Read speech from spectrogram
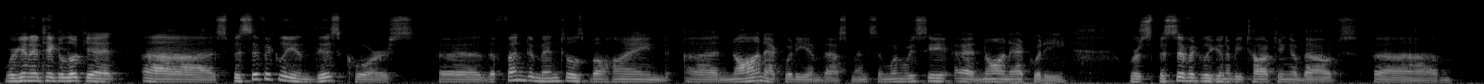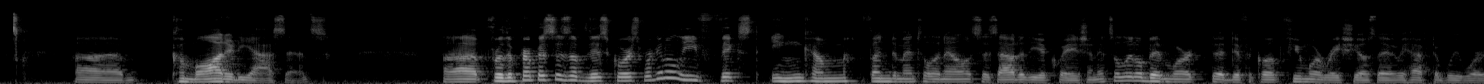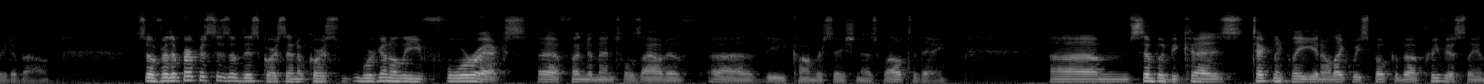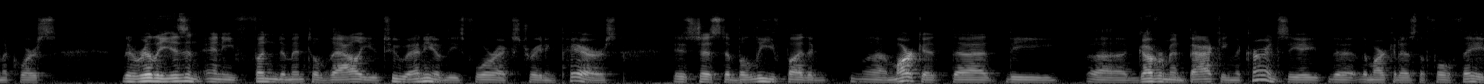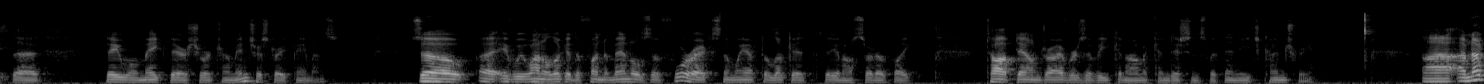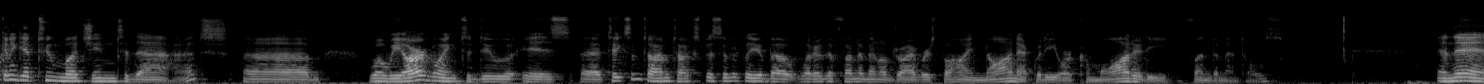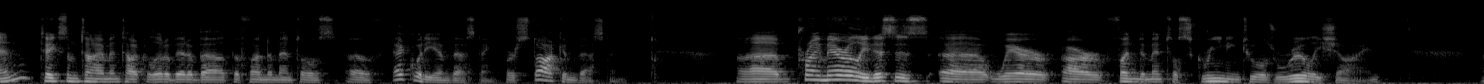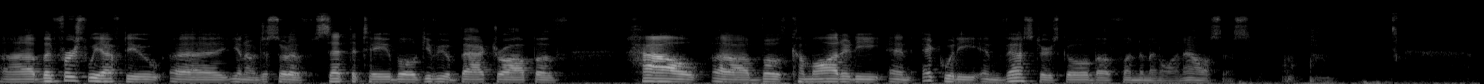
We're going to take a look at, uh, specifically in this course, uh, the fundamentals behind uh, non-equity investments. And when we see uh, non-equity, we're specifically going to be talking about um, um commodity assets. Uh, for the purposes of this course, we're going to leave fixed income fundamental analysis out of the equation. It's a little bit more uh, difficult, few more ratios that we have to be worried about. So for the purposes of this course, and of course, we're going to leave Forex uh, fundamentals out of uh, the conversation as well today. Um, simply because technically, you know, like we spoke about previously in the course, there really isn't any fundamental value to any of these forex trading pairs. It's just a belief by the uh, market that the uh, government backing the currency, the the market has the full faith that they will make their short-term interest rate payments. So uh, if we want to look at the fundamentals of forex, then we have to look at you know sort of like top-down drivers of economic conditions within each country. Uh, I'm not going to get too much into that. Um, what we are going to do is uh, take some time, talk specifically about what are the fundamental drivers behind non-equity or commodity fundamentals. And then take some time and talk a little bit about the fundamentals of equity investing or stock investing. Uh, primarily, this is uh, where our fundamental screening tools really shine. Uh, but first, we have to, uh, you know, just sort of set the table, give you a backdrop of how uh, both commodity and equity investors go about fundamental analysis.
